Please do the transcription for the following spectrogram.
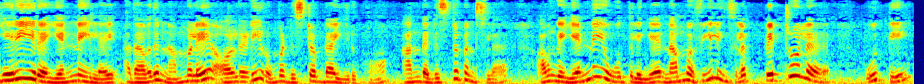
எரியிற எண்ணெயில் அதாவது நம்மளே ஆல்ரெடி ரொம்ப டிஸ்டர்ப்டாக இருக்கோம். அந்த டிஸ்டர்பன்ஸில் அவங்க எண்ணெயை ஊற்றுலிங்க நம்ம ஃபீலிங்ஸில் பெட்ரோலை ஊற்றி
